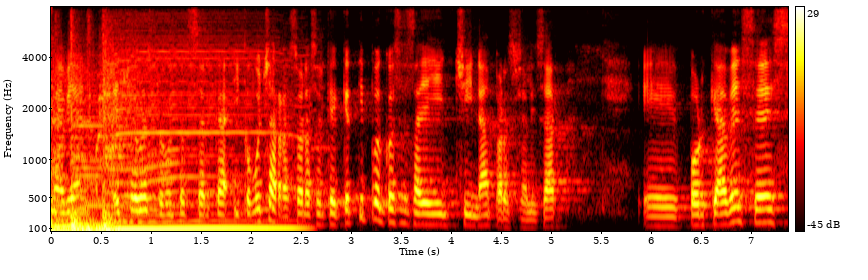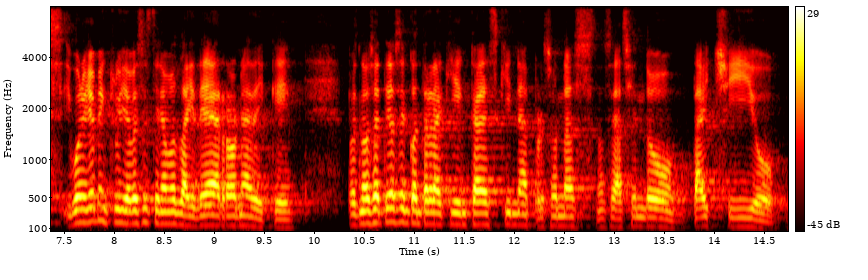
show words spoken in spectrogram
me habían hecho unas preguntas acerca y con mucha razón acerca de qué tipo de cosas hay en China para socializar. Eh, porque a veces, y bueno yo me incluyo, a veces tenemos la idea errónea de que pues no sé, te vas a encontrar aquí en cada esquina personas, no sé, haciendo tai chi o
